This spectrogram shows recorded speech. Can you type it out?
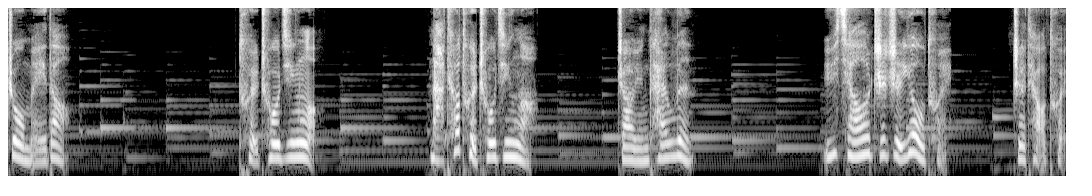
皱眉道。腿抽筋了，哪条腿抽筋了？赵云开问。于桥指指右腿，这条腿。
